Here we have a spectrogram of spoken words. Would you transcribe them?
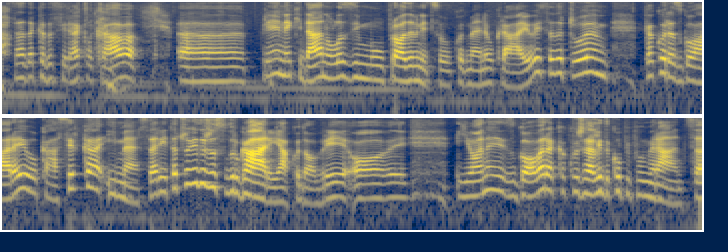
Da. Sada kada si rekla krava, uh, prije neki dan ulazim u prodavnicu kod mene u kraju i sada čujem kako razgovaraju kasirka i mesar i tačno vidiš da su drugari jako dobri. Ovaj, I ona izgovara kako želi da kupi pomeranca,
